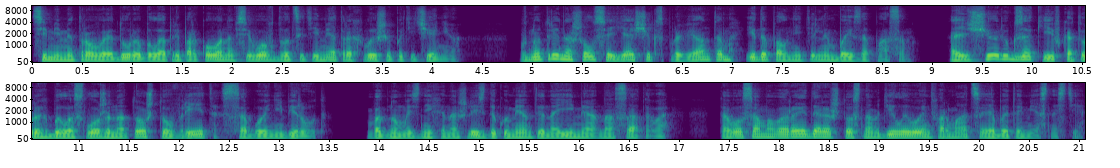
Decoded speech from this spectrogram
Семиметровая дура была припаркована всего в 20 метрах выше по течению. Внутри нашелся ящик с провиантом и дополнительным боезапасом. А еще рюкзаки, в которых было сложено то, что в рейд с собой не берут. В одном из них и нашлись документы на имя Насатова, того самого рейдера, что снабдил его информацией об этой местности.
